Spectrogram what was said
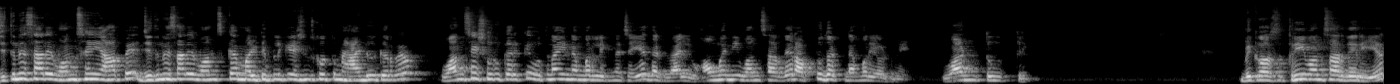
जितने सारे वंस हैं यहाँ पे जितने सारे वंस का मल्टीप्लीकेशन को तुम हैंडल कर रहे हो वन से शुरू करके उतना ही नंबर लिखना चाहिए दैट वैल्यू हाउ मेनी वंस आर देयर अप टू दैट नंबर योर राइट वन टू थ्री because three ones are there here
